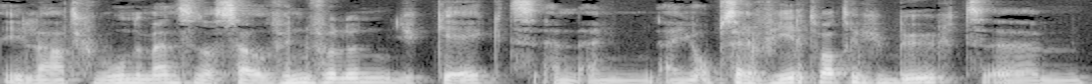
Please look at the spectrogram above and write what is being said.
Je laat gewoon de mensen dat zelf invullen. Je kijkt en, en, en je observeert wat er gebeurt. Um,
